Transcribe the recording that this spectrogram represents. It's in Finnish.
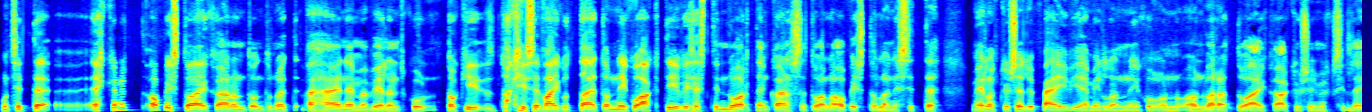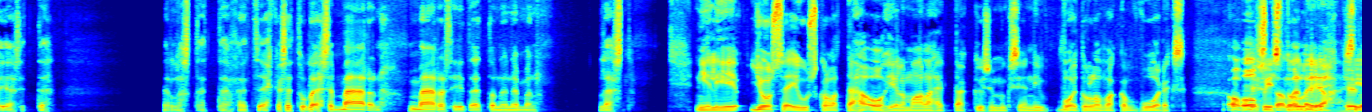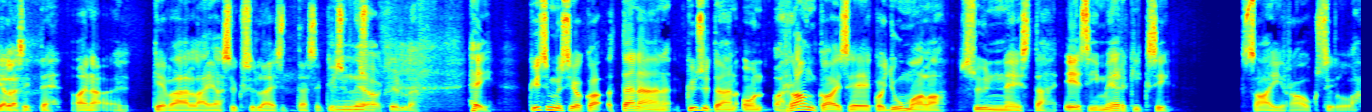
Mutta sitten eh, ehkä nyt opistoaikaan on tuntunut, että vähän enemmän vielä nyt, kun toki, toki se vaikuttaa, että on niin kuin aktiivisesti nuorten kanssa tuolla opistolla, niin sitten meillä on kyselypäiviä, milloin niin kuin on, on varattu aikaa kysymyksille ja sitten sellaista, että, että ehkä se tulee se määrän, määrä siitä, että on enemmän läsnä. Niin eli jos ei uskalla tähän ohjelmaan lähettää kysymyksiä, niin voi tulla vaikka vuodeksi opistolle, opistolle niin, ja kyllä. siellä sitten aina keväällä ja syksyllä esittää se kysymys. Joo, kyllä. Hei, kysymys, joka tänään kysytään on, rankaiseeko Jumala synneistä esimerkiksi sairauksilla?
